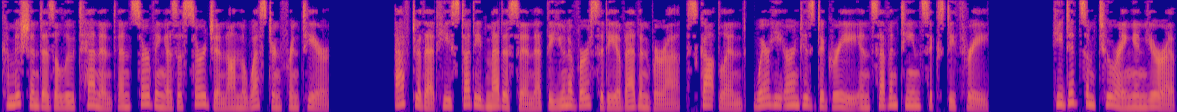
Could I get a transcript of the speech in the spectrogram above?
commissioned as a lieutenant and serving as a surgeon on the western frontier. After that he studied medicine at the University of Edinburgh, Scotland, where he earned his degree in 1763. He did some touring in Europe,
